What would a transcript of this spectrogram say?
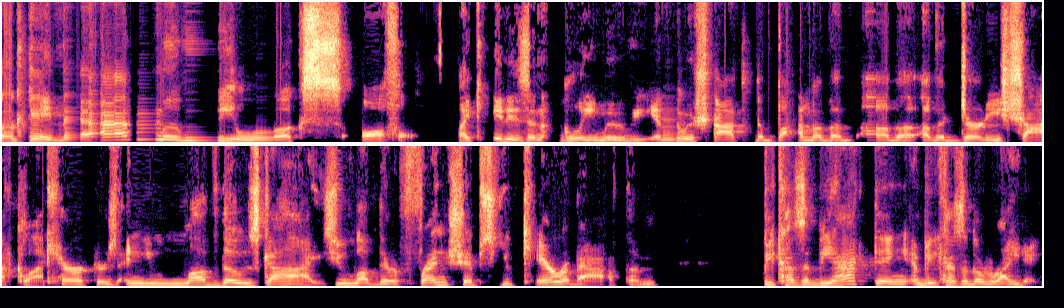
okay, that movie looks awful. Like it is an ugly movie. And it was shot at the bottom of a of a of a dirty shot glass. Characters, and you love those guys. You love their friendships. You care about them because of the acting and because of the writing.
